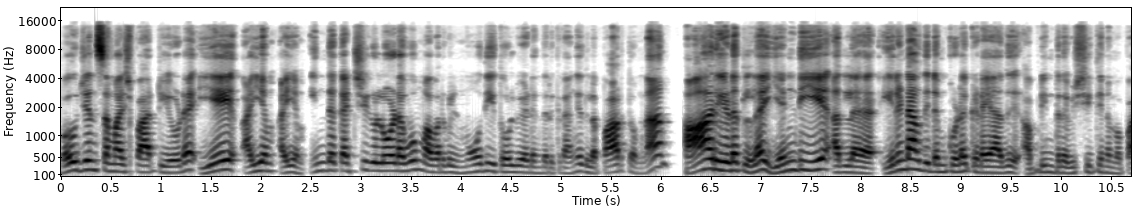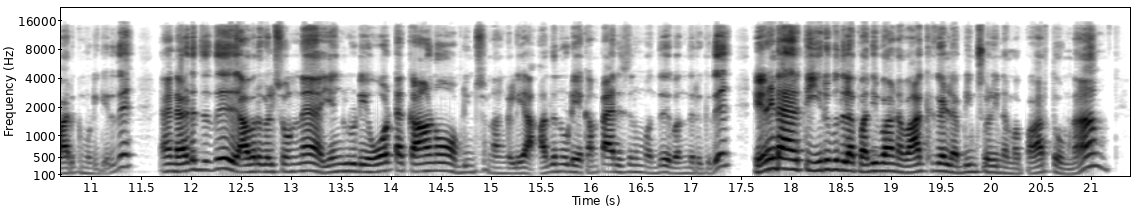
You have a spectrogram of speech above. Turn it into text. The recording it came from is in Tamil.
பகுஜன் சமாஜ் பார்ட்டியோட ஏஐஎம்ஐஎம் இந்த கட்சிகளோடவும் அவர்கள் மோதி தோல்வி அடைந்திருக்கிறாங்க இதில் பார்த்தோம்னா ஆறு இடத்துல என்டிஏ அதில் இரண்டாவது இடம் கூட கிடையாது அப்படின்ற விஷயத்தையும் நம்ம பார்க்க முடிகிறது. அண்ட் அடுத்தது அவர்கள் சொன்ன எங்களுடைய ஓட்டை காணோம் அப்படின்னு சொன்னாங்க இல்லையா? அதனுடைய கம்பேரிசனும் வந்து வந்திருக்குது. இரண்டாயிரத்தி இருபதில் பதிவான வாக்குகள் அப்படின்னு சொல்லி நம்ம பார்த்தோம்னா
